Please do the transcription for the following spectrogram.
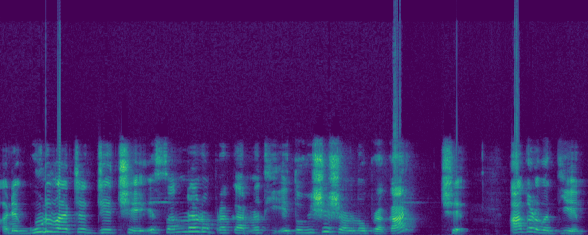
અને ગુણવાચક જે છે એ સંજ્ઞાનો પ્રકાર નથી, એ તો વિશેષણનો પ્રકાર છે. આગળ વધીએ.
